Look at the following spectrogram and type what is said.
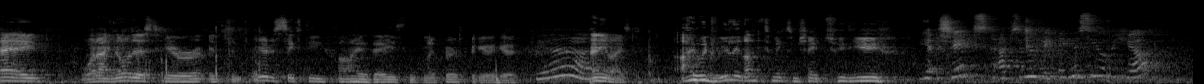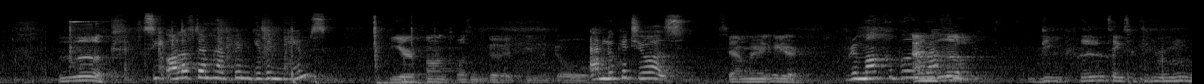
Hey, what I noticed here, it's been 365 days since my first video here. Yeah. Anyways, I would really like to make some shapes with you. Yeah, shapes, absolutely. Can you see over here? Look, See, all of them have been given names. your font wasn't good in the door. And look at yours. See, I'm right here. Remarkable And look, the paintings have been removed.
